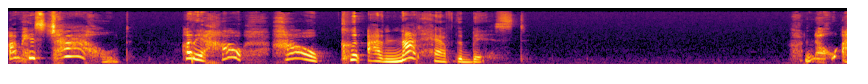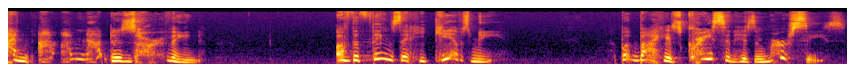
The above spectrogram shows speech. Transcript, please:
I'm His child. Honey, how how could I not have the best? No, I, I I'm not deserving of the things that He gives me. But by His grace and His mercies,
